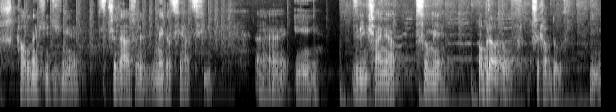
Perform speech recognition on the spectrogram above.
szkolnej, w dziedzinie sprzedaży, negocjacji e, i zwiększania w sumie obrotów, przychodów i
